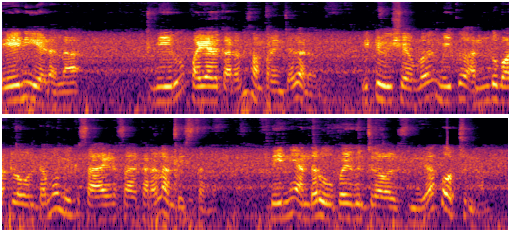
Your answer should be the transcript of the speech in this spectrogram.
లేని ఏడల మీరు పై అధికారులను సంప్రదించగలరు. ఇటు విషయంలో మీకు అందుబాటులో ఉంటాము మీకు సహాయ సహకారాలు అందిస్తాము. దీన్ని అందరూ ఉపయోగించుకోవాల్సిందిగా కోరుచున్నాము.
